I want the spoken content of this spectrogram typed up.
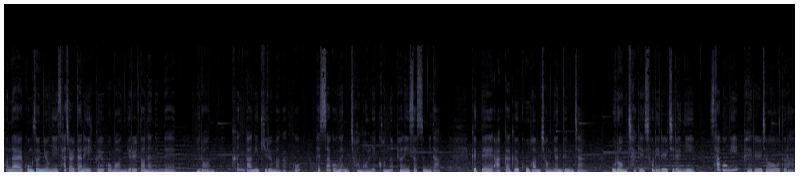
훗날 공손용이 사절단을 이끌고 먼 길을 떠났는데 이런 큰 강이 길을 막았고 뱃사공은 저 멀리 건너편에 있었습니다. 그때 아까 그 고함 청년 등장. 우렁차게 소리를 지르니 사공이 배를 저어오더라.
